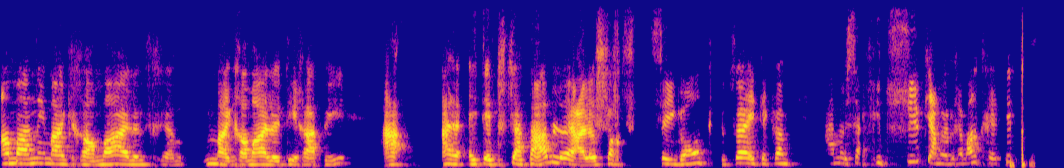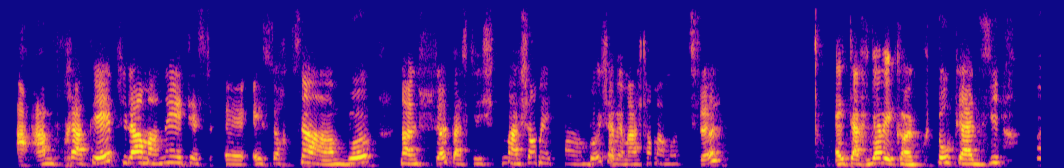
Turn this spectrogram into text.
À un moment donné, ma grand-mère, ma grand-mère, elle a dérapé. Elle, était plus capable, elle a sorti ses gonds, puis tout ça, elle était comme elle me sacrait dessus, puis elle m'a vraiment traité. Elle, me frappait. Puis là, à un moment donné, elle, était, est sortie en bas dans le sol parce que ma chambre était en bas. J'avais ma chambre à moi toute seule. Elle est arrivée avec un couteau, puis elle a dit oh,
